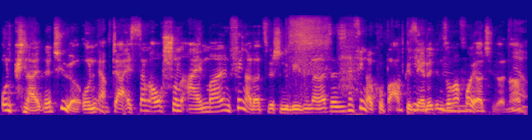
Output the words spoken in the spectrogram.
und knallt eine Tür. Und ja. da ist dann auch schon einmal ein Finger dazwischen gewesen. Dann hat er sich eine Fingerkuppe okay. abgesäbelt in so einer mhm. Feuertür. Ne? Ja.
